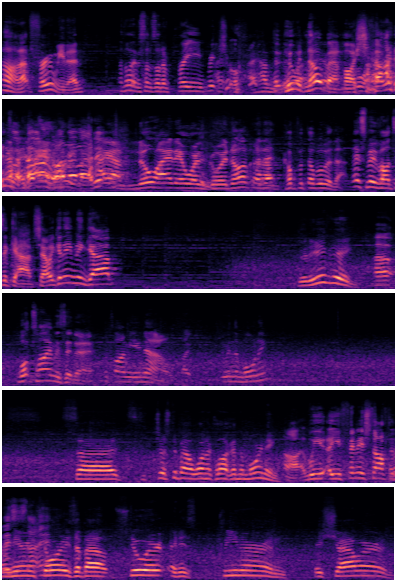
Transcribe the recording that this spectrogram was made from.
Oh, ah, that threw me then. I thought it was some sort of pre-ritual. who, who would know about my shower anyway? Don't worry about it. I have no idea what's going on, and I'm comfortable with that. Let's move on to Gab, shall we? Good evening, Gab. Good evening. Uh, what time is it there? What time are you now? Like two in the morning? It's, uh, it's just about one o'clock in the morning. Ah, are, you, are you finished after I'm this? Is hearing that it? stories about Stewart and his cleaner and his shower. And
